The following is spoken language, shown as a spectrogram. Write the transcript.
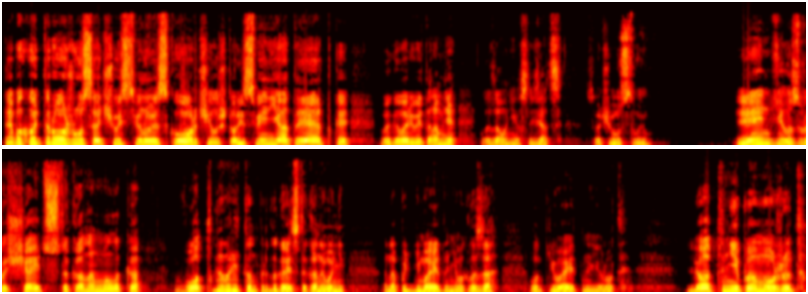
«Ты бы хоть рожу сочувственную скорчил, что ли, свинья ты эткая!» — выговаривает она мне. Глаза у нее слезятся. «Сочувствую». Энди возвращает стаканом молока. «Вот», — говорит он, предлагая стакан Ивоне. Она поднимает на него глаза. Он кивает на ее рот. «Лед не поможет»,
